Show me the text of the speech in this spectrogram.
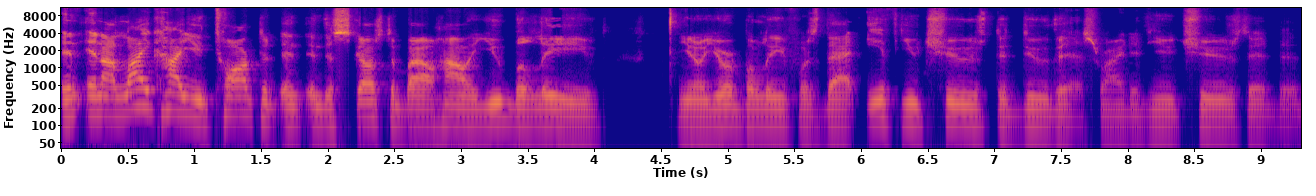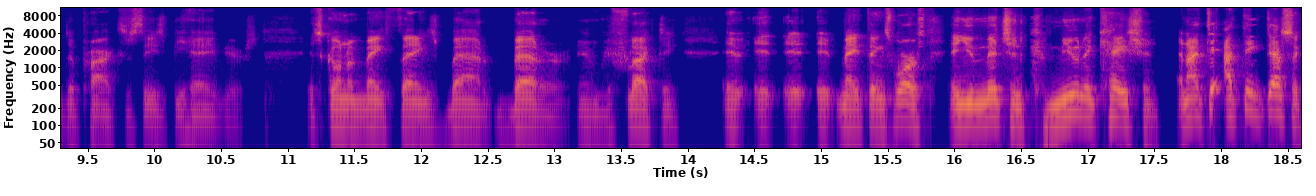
And, and I like how you talked and, and discussed about how you believed you know your belief was that if you choose to do this right if you choose to, to, to practice these behaviors it's going to make things bad better and reflecting. It, it, it made things worse. And you mentioned communication. And i, th- I think that's a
